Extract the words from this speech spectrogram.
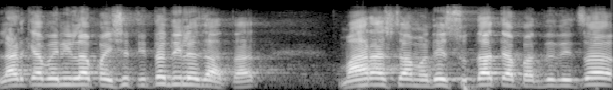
लाडक्या बहिणीला पैसे तिथं दिले जातात. महाराष्ट्रामध्ये सुद्धा त्या पद्धतीचं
